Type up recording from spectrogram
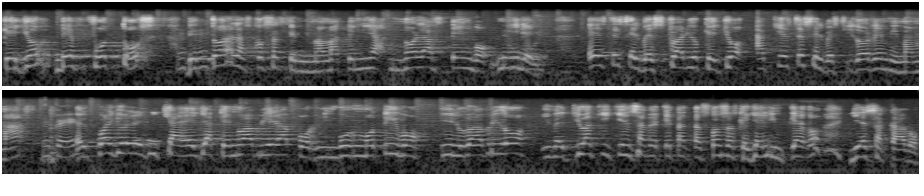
que yo dé fotos de todas las cosas que mi mamá tenía, no las tengo. Miren, este es el vestuario que yo, aquí este es el vestidor de mi mamá, el cual yo le dije a ella que no abriera por ningún motivo y lo abrió y metió aquí quién sabe qué tantas cosas que ya he limpiado y he sacado.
